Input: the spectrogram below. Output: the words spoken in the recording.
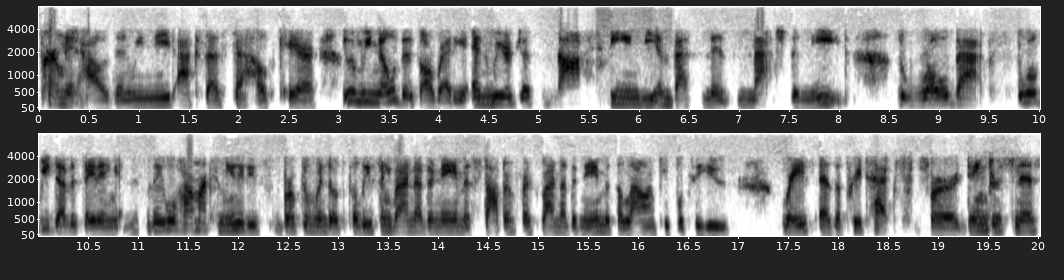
permanent housing. We need access to health care. And we know this already, and we're just not seeing the investments match the need. The rollbacks will be devastating. They will harm our communities. Broken windows, policing by another name, is stop and frisk by another name, is allowing people to use race as a pretext for dangerousness.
